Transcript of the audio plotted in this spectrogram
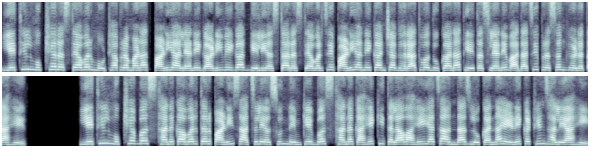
येथील मुख्य रस्त्यावर मोठ्या प्रमाणात पाणी आल्याने गाडी वेगात गेली असता रस्त्यावरचे पाणी अनेकांच्या घरात व दुकानात येत असल्याने वादाचे प्रसंग घडत आहेत. येथील मुख्य बस स्थानकावर तर पाणी साचले असून नेमके बस स्थानक आहे की तलाव आहे याचा अंदाज लोकांना येणे कठीण झाले आहे.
